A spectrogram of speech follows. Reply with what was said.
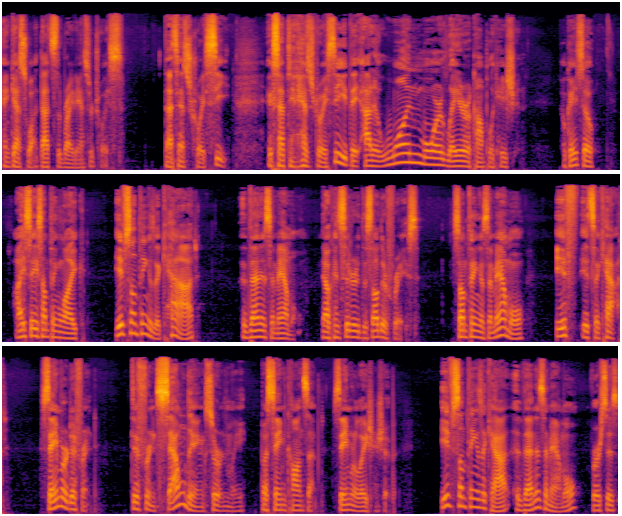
And guess what? That's the right answer choice. That's answer choice C. Except in answer choice C, they added one more layer of complication. Okay, so I say something like, if something is a cat, then it's a mammal. Now consider this other phrase. Something is a mammal if it's a cat. Same or different? Different sounding, certainly, but same concept, same relationship if something is a cat, then it's a mammal versus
